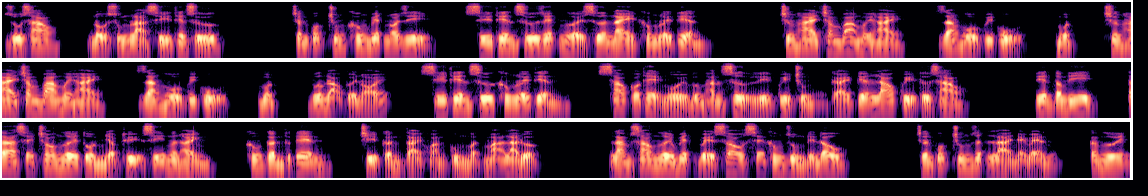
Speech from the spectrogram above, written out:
Dù sao, nổ súng là xí thiên sứ. Trần quốc trung không biết nói gì, xí thiên sứ giết người xưa nay không lấy tiền. Chương hai trăm ba mươi hai, giang hồ quy củ, một, chương hai trăm ba mươi hai, giang hồ quy củ, một, vương đạo cười nói, xí thiên sứ không lấy tiền, sao có thể ngồi vững hắn xử lý quỷ chủng cái tiên lão quỷ từ sao? Yên tâm đi, ta sẽ cho ngươi tồn nhập thụy sĩ ngân hành, không cần thực tên, chỉ cần tài khoản cùng mật mã là được làm sao ngươi biết về sau sẽ không dùng đến đâu? Trần quốc trung rất là nhạy bén, các ngươi.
